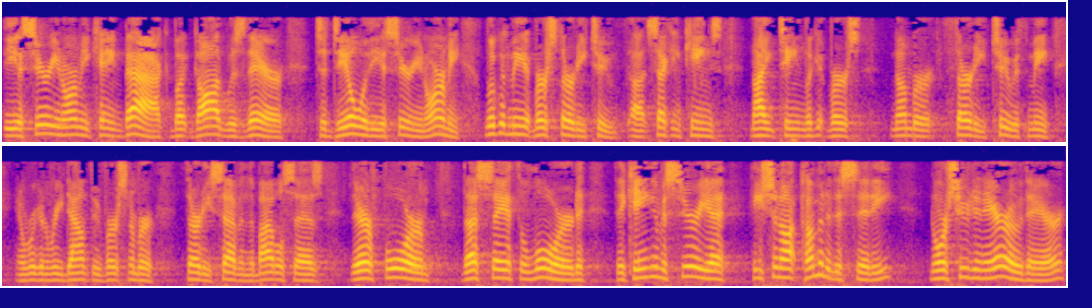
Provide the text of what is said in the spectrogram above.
the Assyrian army came back, but God was there to deal with the Assyrian army. Look with me at verse 32, uh, 2 Kings 19. Look at verse number 32 with me, and we're going to read down through verse number 37. The Bible says, Therefore, Thus saith the Lord, the king of Assyria, he shall not come into the city, nor shoot an arrow there,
